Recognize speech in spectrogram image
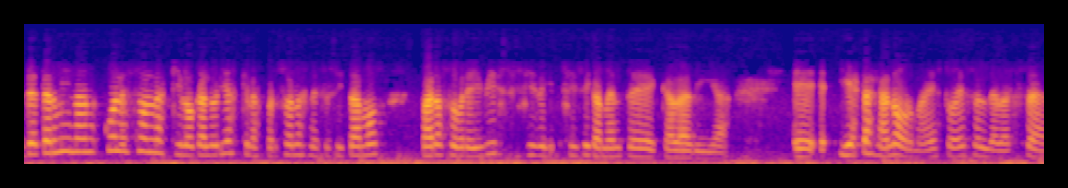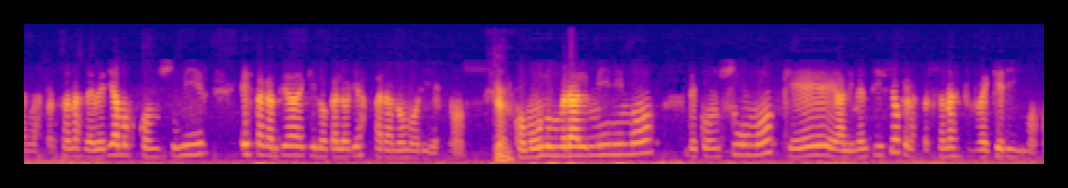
determinan cuáles son las kilocalorías que las personas necesitamos para sobrevivir físicamente cada día. Eh, y esta es la norma, esto es el deber ser. Las personas deberíamos consumir esta cantidad de kilocalorías para no morirnos, como un umbral mínimo de consumo que alimenticio que las personas requerimos.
